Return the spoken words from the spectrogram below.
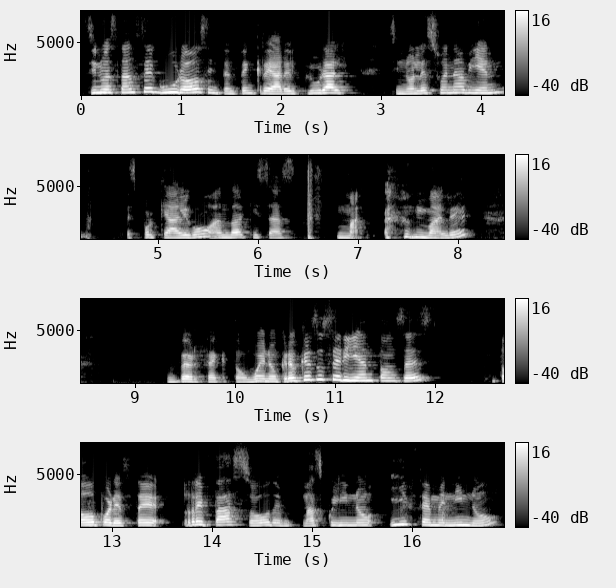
Si no están seguros, intenten crear el plural. Si no les suena bien, es porque algo anda quizás mal, ¿vale? Perfecto. Bueno, creo que eso sería entonces todo por este repaso de masculino y femenino.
